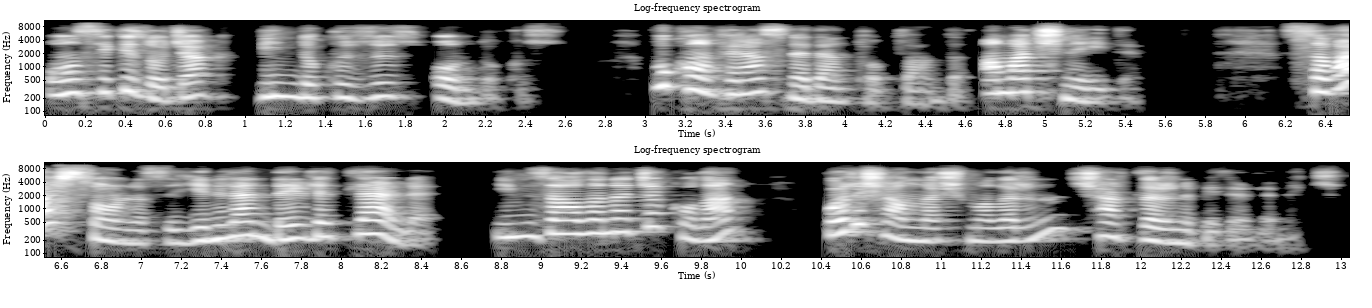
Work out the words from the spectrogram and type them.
18 Ocak 1919. Bu konferans neden toplandı? Amaç neydi? Savaş sonrası yenilen devletlerle imzalanacak olan barış anlaşmalarının şartlarını belirlemek.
